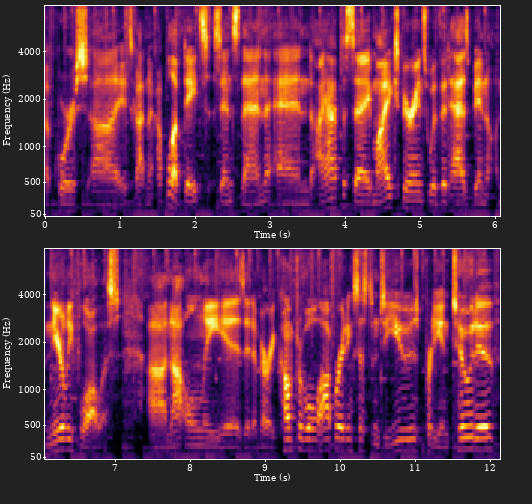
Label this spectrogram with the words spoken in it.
Of course, uh, it's gotten a couple updates since then, and I have to say my experience with it has been nearly flawless. Uh, not only is it a very comfortable operating system to use, pretty intuitive,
